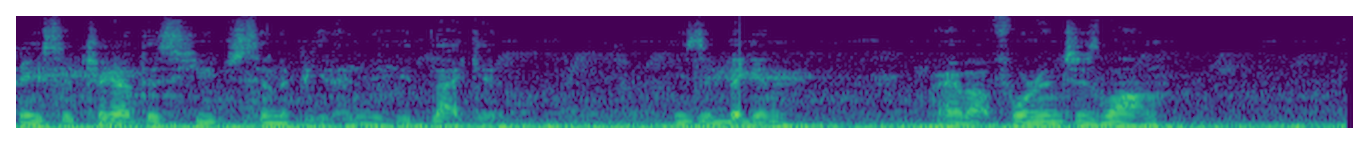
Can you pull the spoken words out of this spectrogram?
Hey, so check out this huge centipede. I knew you'd like it. He's a big one, probably about four inches long.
